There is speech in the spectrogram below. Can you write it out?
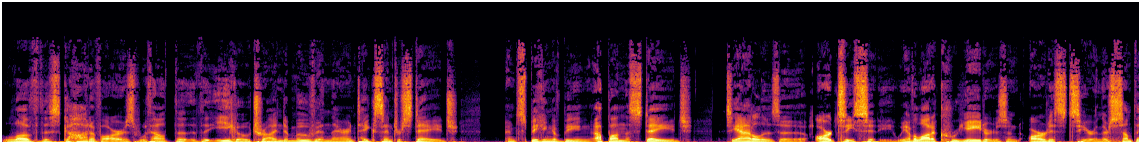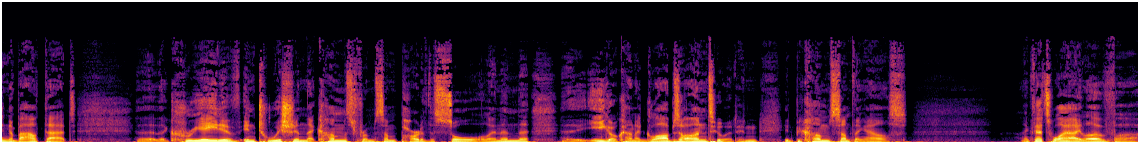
love this God of ours without the, the ego trying to move in there and take center stage. And speaking of being up on the stage, Seattle is a artsy city. We have a lot of creators and artists here, and there's something about that the creative intuition that comes from some part of the soul, and then the uh, ego kind of globs onto it, and it becomes something else. Like that's why I love uh,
